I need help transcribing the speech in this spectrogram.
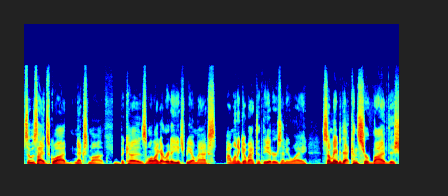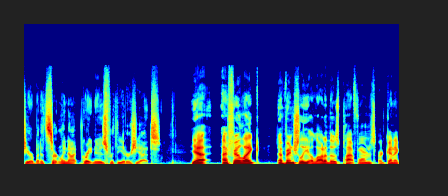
Suicide Squad next month because, well, I got rid of HBO Max. I want to go back to theaters anyway. So maybe that can survive this year, but it's certainly not great news for theaters yet. Yeah, I feel like eventually a lot of those platforms are going to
